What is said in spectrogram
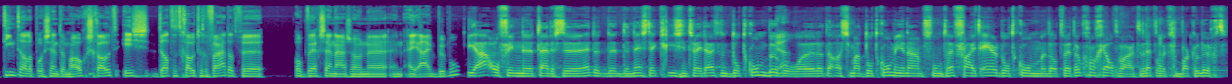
tientallen procent omhoog schoot. Is dat het grote gevaar dat we op weg zijn naar zo'n uh, een AI-bubbel? Ja, of in, uh, tijdens de, de, de, de Nasdaq-crisis in 2000, een dotcom-bubbel. Ja. Uh, als je maar dotcom in je naam stond, hè, frightair.com, dat werd ook gewoon geld waard. Letterlijk gebakken lucht.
